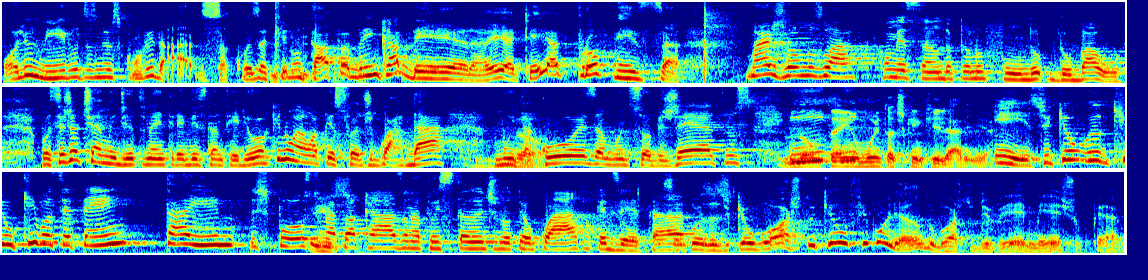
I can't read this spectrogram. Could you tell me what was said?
olha o nível dos meus convidados. Essa coisa aqui não tá para brincadeira, hein? aqui é profissa. Mas vamos lá, começando pelo fundo do baú. Você já tinha me dito na entrevista anterior que não é uma pessoa de guardar muita não. coisa, muitos objetos. Não e, tenho e, muita quinquilharia. Isso, e que, o, que o que você tem está aí exposto Isso. na tua casa, na tua estante, no teu quarto, quer dizer, tá... São coisas de que eu gosto e que eu fico olhando, gosto de ver, mexo, pego.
